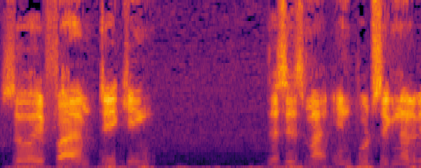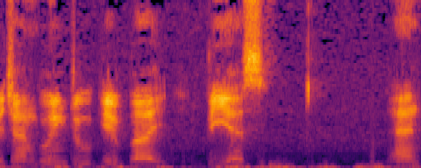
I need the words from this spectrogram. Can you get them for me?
So if I am taking this is my input signal which I am going to give by BS and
